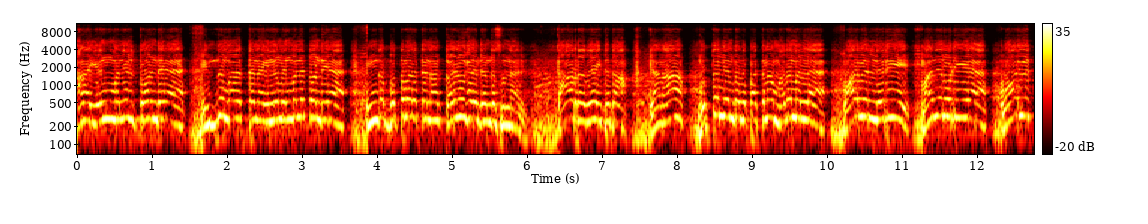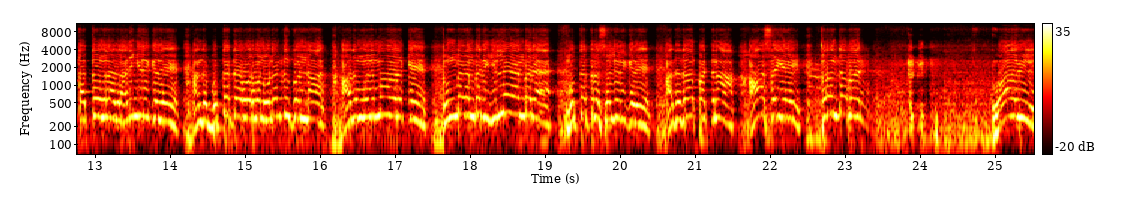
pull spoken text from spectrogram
ஆனா என் மண்ணில் தோன்றிய இந்து மதத்தை நான் இன்னும் என் மண்ணில் தோன்றிய இந்த புத்த மதத்தை நான் தழுவுகிறேன் என்று சொன்னார். காரணமே இதுதான். ஏன்னா புத்தம் என்பது பார்த்தீங்கன்னா மதம் அல்ல. வாழ்வில் நெறி மனிதனுடைய வாழ்வில் தத்துவங்கள் அதில் அடங்கி இருக்குது அந்த புத்தத்தை ஒருவன் உணர்ந்து கொண்டால் அது மூலியமா அவனுக்கு துன்பம் என்பது இல்லை என்பதை புத்தத்தில் சொல்லியிருக்குது. அதுதான் பார்த்தீங்கன்னா ஆசையை துறந்தவன். வாழ்வில்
